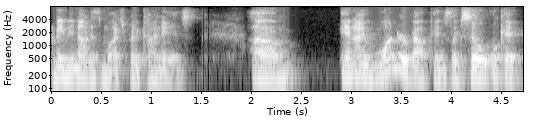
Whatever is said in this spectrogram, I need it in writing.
Maybe not as much, but it kind of is. Um, and I wonder about things like so. Okay,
